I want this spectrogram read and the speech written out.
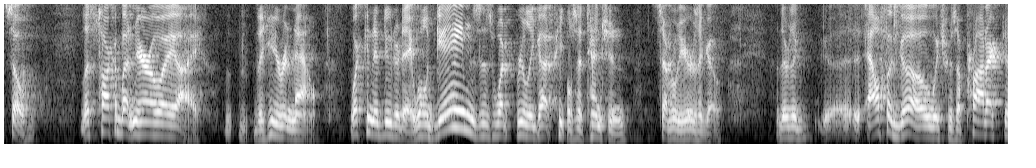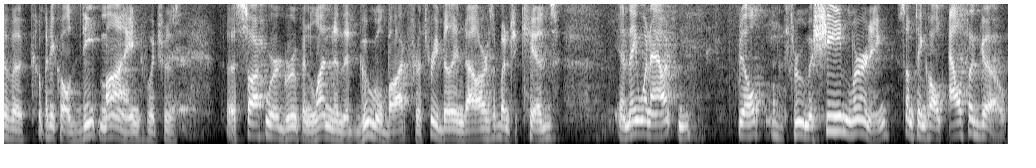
So, let's talk about narrow AI, the here and now. What can it do today? Well, games is what really got people's attention several years ago. There's a uh, AlphaGo, which was a product of a company called DeepMind, which was a software group in London that Google bought for $3 billion, a bunch of kids. And they went out and built, through machine learning, something called AlphaGo.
